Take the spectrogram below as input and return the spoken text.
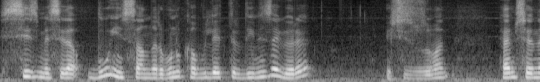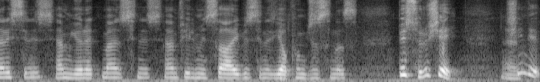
siz mesela bu insanları bunu kabul ettirdiğinize göre e siz o zaman hem senaristsiniz, hem yönetmensiniz, hem filmin sahibisiniz, yapımcısınız. Bir sürü şey. Evet. Şimdi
